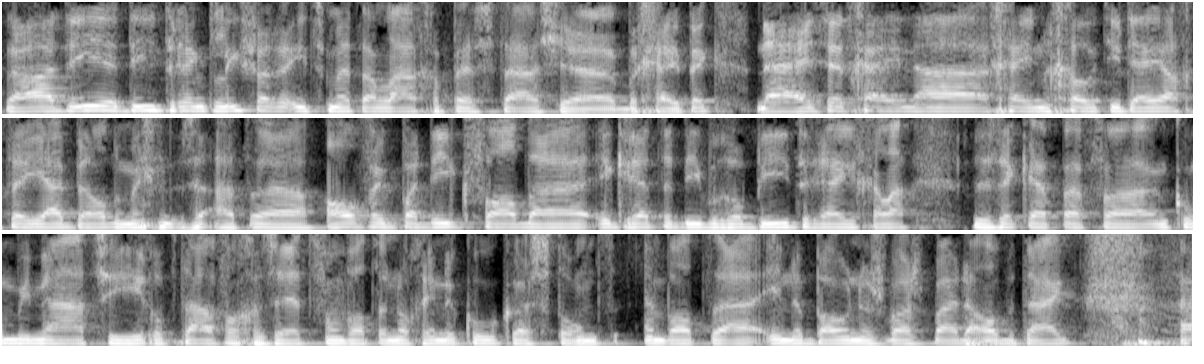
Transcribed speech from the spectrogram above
Ja, die, die drinkt liever iets met een lager percentage, begreep ik. Nee, er zit geen, eh, geen groot idee achter. Jij belde me inderdaad eh, half in paniek van... eh, ik red het niet meer op bier te regelen. Dus ik heb even een combinatie hier op tafel gezet... van wat er nog in de koelkast stond... en wat eh, in de bonus was bij de Albertijn. Eh,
